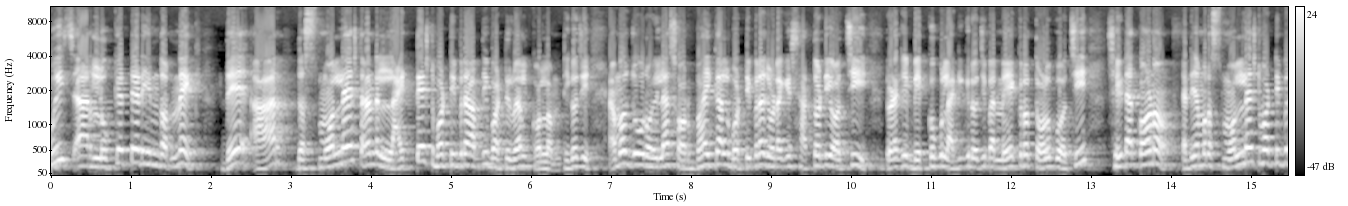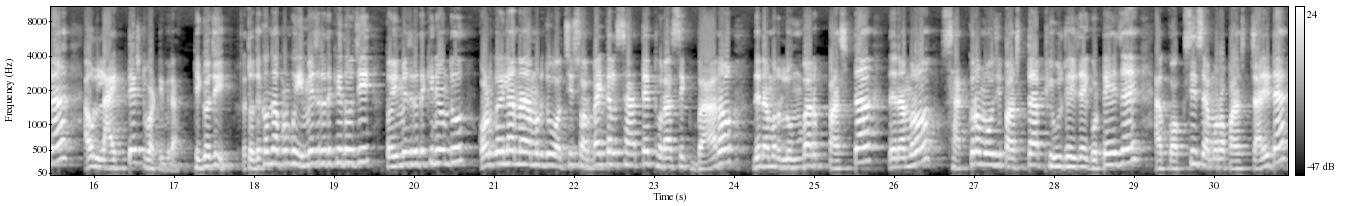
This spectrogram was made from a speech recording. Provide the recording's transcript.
which are located in the neck they are the smallest and lightest vertebra of the vertebral column ঠিক আছে আমার যে রহিলা সর্ভাইকাল ভর্টিপ্রা যেটা কি সাতটি অছি যেটা কি বেককু লাগিকি রয়েছে বা নেকর তলকু অছি সেইটা কোণ এটি আমার স্মলেস্ট ভর্টিপ্রা আউ লাইটেস্ট ভর্টিপ্রা ঠিক আছে তো দেখুন আপনার ইমেজরে দেখে দেছি তো ইমেজরে দেখি নিউ কোণ কহিলা না আমার যে অছি সর্ভাইকাল সাত থোরাসিক বার দেন আমার লুম্বার পাঁচটা দেন আমার সাক্রম হচ্ছে পাঁচটা ফিউজ হয়ে যায় গোটে হয়ে যায় আর কক্সিস আমার পাঁচ চারিটা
